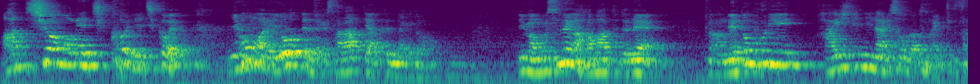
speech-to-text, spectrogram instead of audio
あっちはもうねちっこいねちっこい。日本はね要点だけさらってやってんだけど。今娘がハマっててねなんかネトフリ配信になりそうだとか言ってさ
